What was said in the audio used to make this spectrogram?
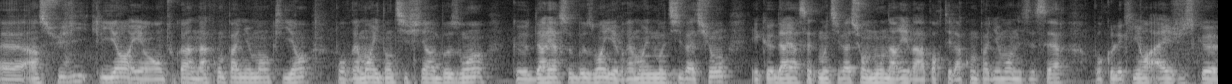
un suivi client et en tout cas un accompagnement client pour vraiment identifier un besoin, que derrière ce besoin il y ait vraiment une motivation et que derrière cette motivation nous on arrive à apporter l'accompagnement nécessaire pour que le client aille jusqu'à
